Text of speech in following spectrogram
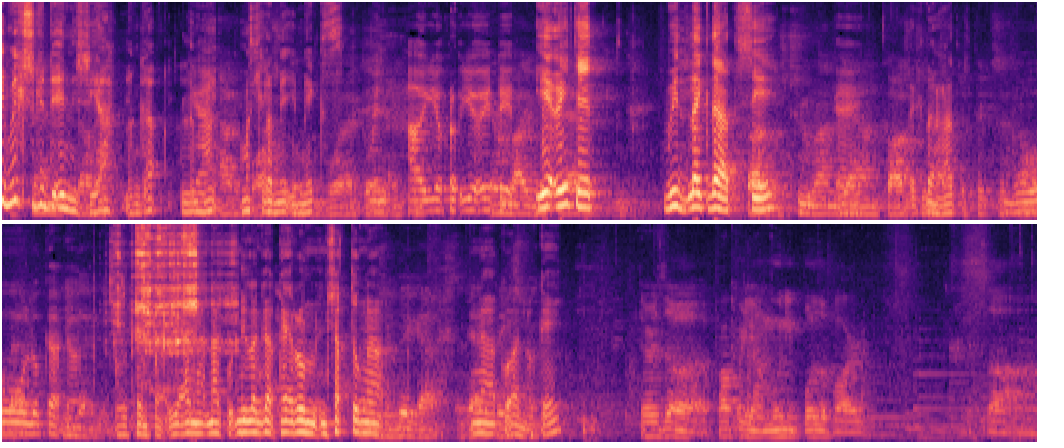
I-mix good din siya. Langga. Lami. Yeah. Mas lami i-mix. Boy, I tell When you, uh, you you eat it. everybody Yeah, eat it. With like that, thought it see? was too run Okay. down, cost Like too much that. to fix it and Oh, all that. look at You that. gotta get- Sultan pa. Iana na ko nilang ga kay ron insakto It nga was a big house. It had a nga kuan, basement. okay? There's a, a property on Mooney Boulevard. It's um.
